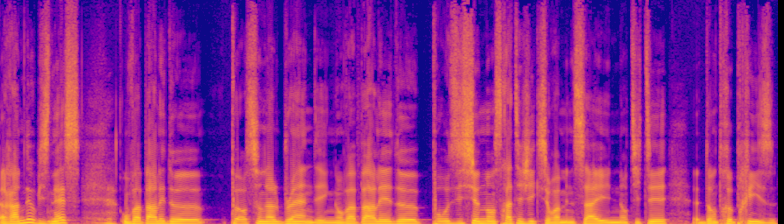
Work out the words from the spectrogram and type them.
ramener au business, on va parler de personal branding, on va parler de positionnement stratégique si on ramène ça à une entité d'entreprise.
